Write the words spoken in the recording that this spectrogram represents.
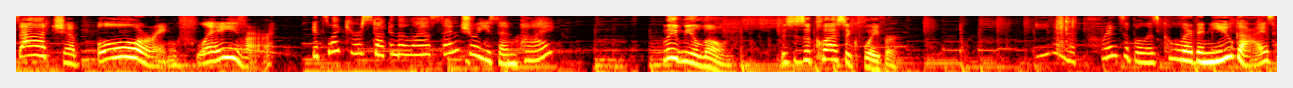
Such a boring flavor. It's like you're stuck in the last century, Senpai. Leave me alone. This is a classic flavor. Principal is cooler than you guys.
